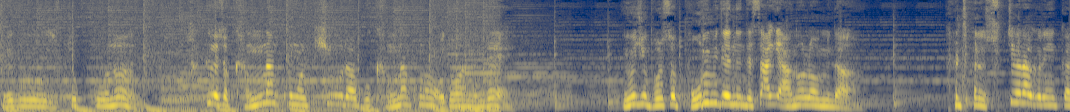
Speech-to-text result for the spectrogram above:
그리고 이쪽 거는 학교에서 강낭콩을 키우라고 강낭콩을 얻어왔는데 이거 지금 벌써 보름이 됐는데 싹이 안 올라옵니다. 일단은 숙제라 그러니까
